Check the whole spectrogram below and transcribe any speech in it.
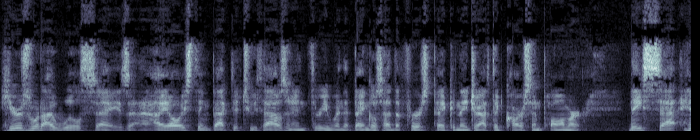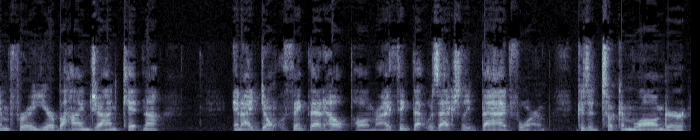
Here's what I will say is I always think back to 2003 when the Bengals had the first pick and they drafted Carson Palmer they sat him for a year behind Jon Kitna, and I don't think that helped Palmer. I think that was actually bad for him because it took him longer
